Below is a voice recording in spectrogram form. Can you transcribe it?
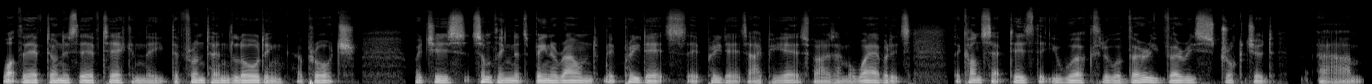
What they've done is they've taken the, the front end loading approach, which is something that's been around. It predates it predates IPA as far as I'm aware, but it's the concept is that you work through a very very structured um,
